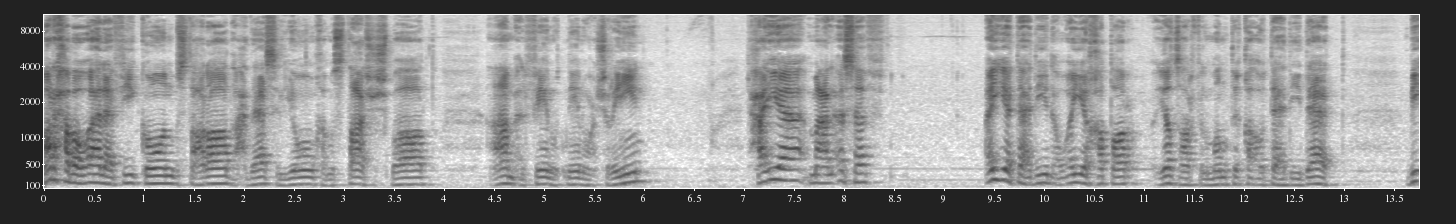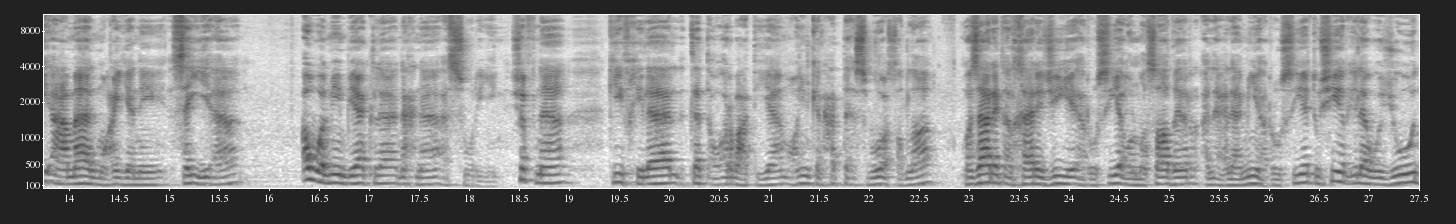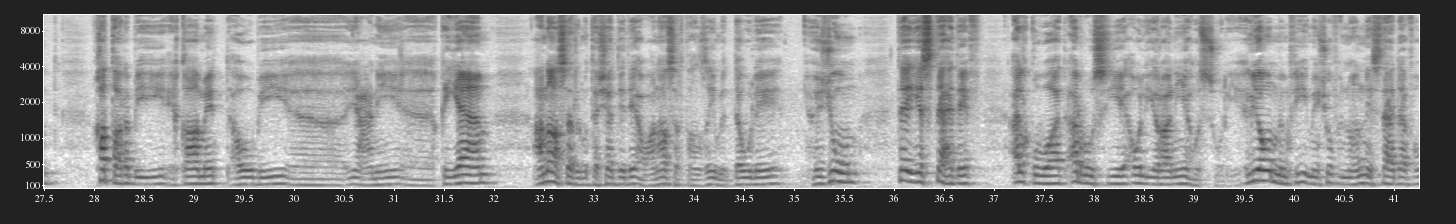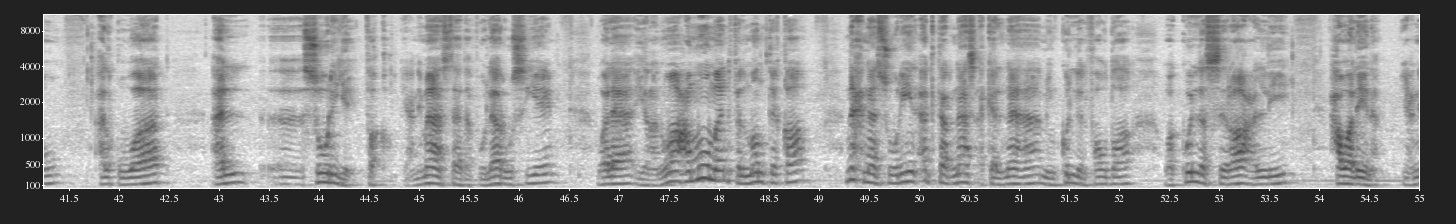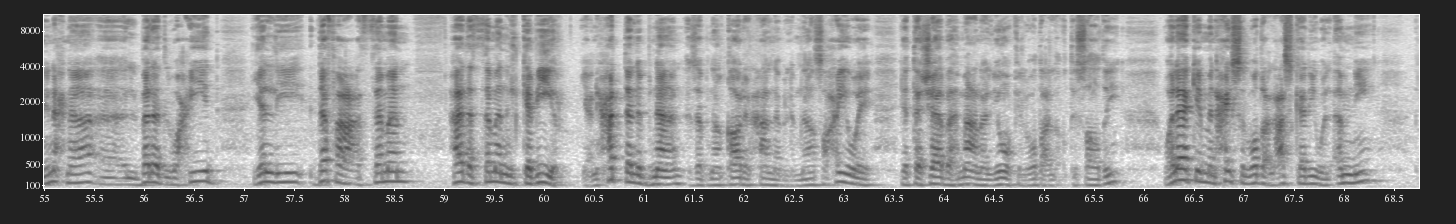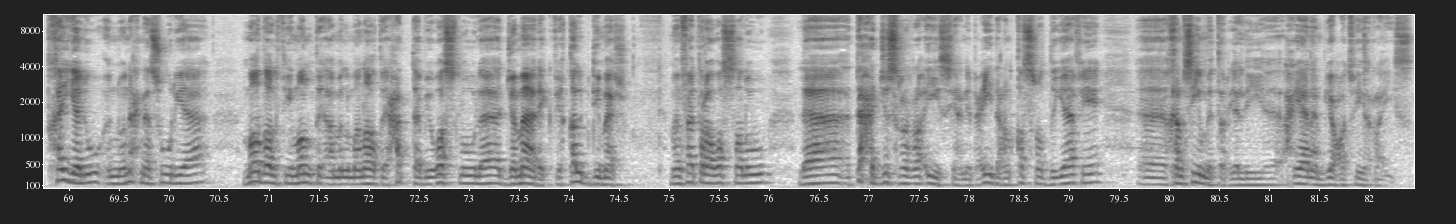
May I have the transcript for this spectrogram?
مرحبا وأهلا فيكم باستعراض أحداث اليوم 15 شباط عام 2022 الحقيقة مع الأسف أي تهديد أو أي خطر يظهر في المنطقة أو تهديدات بأعمال معينة سيئة أول مين بياكلها؟ نحن السوريين. شفنا كيف خلال ثلاث أو اربعة أيام أو يمكن حتى أسبوع صار لها وزارة الخارجية الروسية أو المصادر الإعلامية الروسية تشير إلى وجود خطر بإقامة أو ب آه، يعني آه، قيام عناصر المتشددة أو عناصر تنظيم الدولة هجوم يستهدف القوات الروسية أو الإيرانية أو السورية، اليوم بنشوف إنه هن استهدفوا القوات السورية فقط، يعني ما استهدفوا لا روسية ولا إيران، وعموما في المنطقة نحن سوريين أكثر ناس أكلناها من كل الفوضى وكل الصراع اللي حوالينا، يعني نحن آه، البلد الوحيد يلي دفع الثمن هذا الثمن الكبير. يعني حتى لبنان إذا بدنا نقارن حالنا بلبنان صحيح يتشابه معنا اليوم في الوضع الاقتصادي ولكن من حيث الوضع العسكري والأمني تخيلوا أنه نحن سوريا ما ضل في منطقة من المناطق حتى بيوصلوا لجمارك في قلب دمشق. من فترة وصلوا لتحت جسر الرئيس يعني بعيد عن قصر الضيافة 50 آه، متر يلي أحيانا بيقعد فيه الرئيس.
